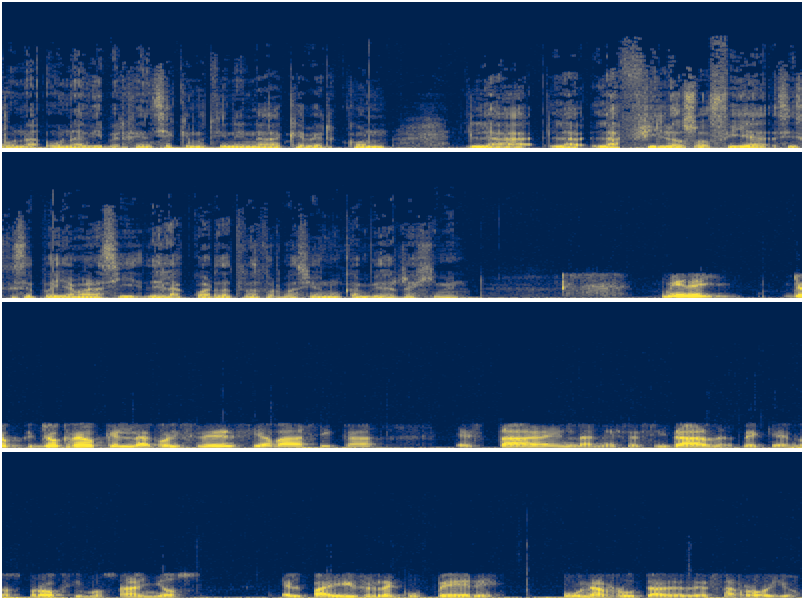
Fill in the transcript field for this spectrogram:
una, una divergencia que no tiene nada que ver con la, la, la filosofía, si es que se puede llamar así, de la cuarta transformación, un cambio de régimen? Mire, yo, yo creo que la coincidencia básica está en la necesidad de que en los próximos años el país recupere una ruta de desarrollo.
